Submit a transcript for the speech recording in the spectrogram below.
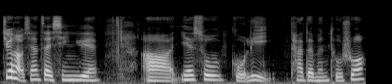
就好像在新约啊，耶稣鼓励他的门徒说：“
